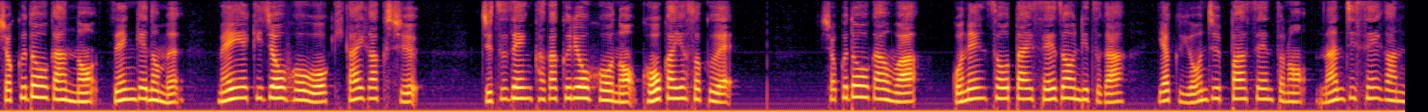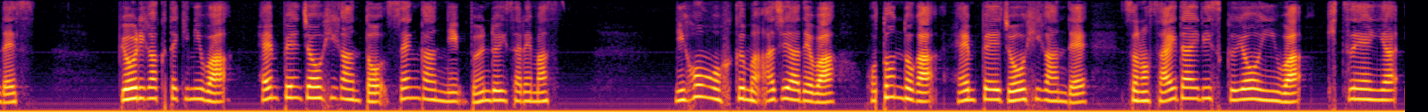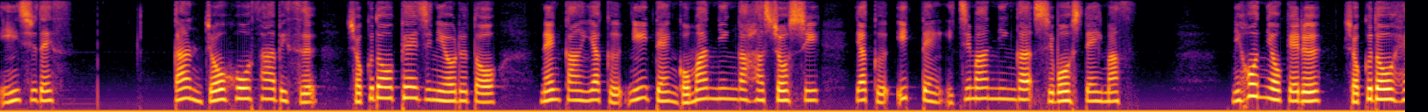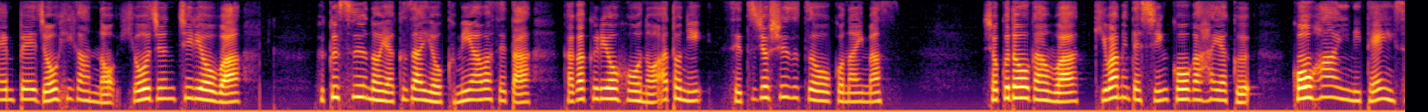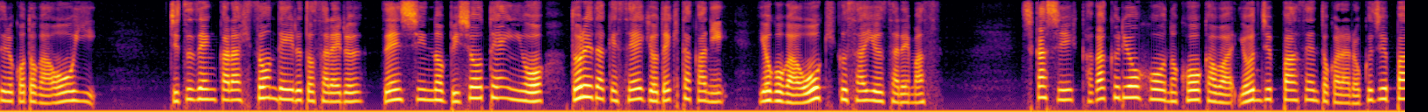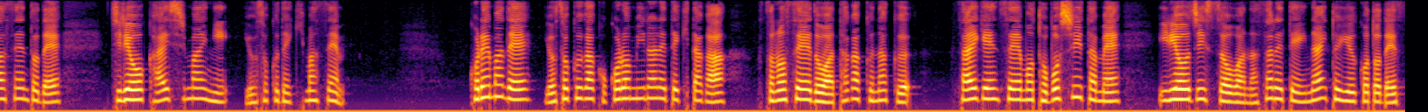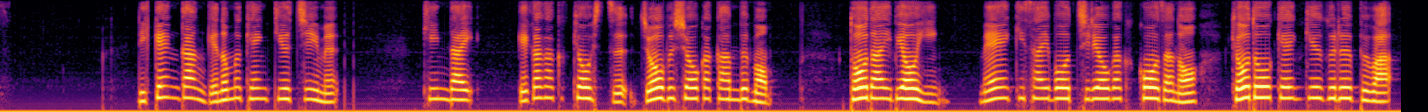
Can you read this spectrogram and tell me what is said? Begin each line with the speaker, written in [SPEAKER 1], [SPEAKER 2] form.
[SPEAKER 1] 食道がんの全ゲノム免疫情報を機械学習術前化学療法の効果予測へ。食道がんは5年相対生存率が約40%の難治性がんです。病理学的には扁平上皮がんと腺がんに分類されます。日本を含むアジアではほとんどが扁平上皮がんでその最大リスク要因は喫煙や飲酒です。がん情報サービス食堂ページによると年間約2.5万人が発症し約1.1万人が死亡しています。日本における食道扁平上皮がんの標準治療は複数の薬剤を組み合わせた化学療法の後に切除手術を行います。食道がんは極めて進行が早く広範囲に転移することが多い。術前から潜んでいるとされる全身の微小転移をどれだけ制御できたかに予後が大きく左右されます。しかし化学療法の効果は40%から60%で治療開始前に予測できません。これまで予測が試みられてきたがその精度は高くなく再現性も乏しいため医療実装はなされていないということです。理研がんゲノム研究チーム近代外科学教室上部消化管部門東大病院免疫細胞治療学講座の共同研究グループは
